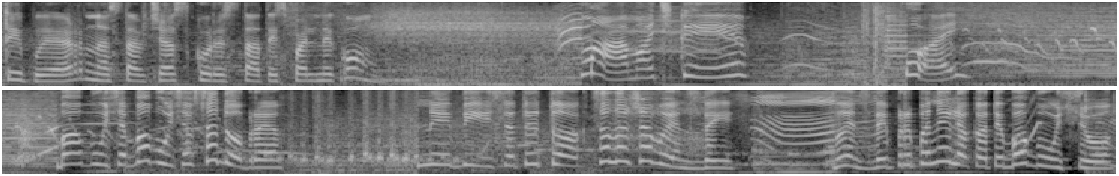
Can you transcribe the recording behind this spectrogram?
Тепер настав час скористатись пальником. Мамочки. Ой. Бабуся, бабуся, все добре. Не бійся ти так, це лише Венздей. Венздей, припини лякати бабусю.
